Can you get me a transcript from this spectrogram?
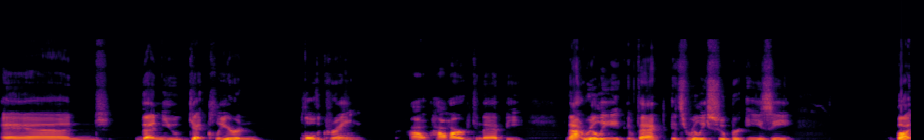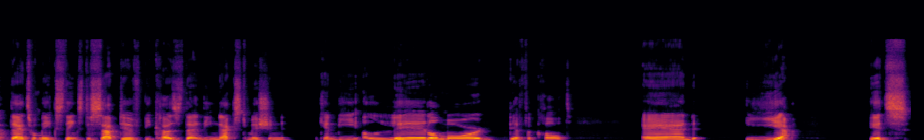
and then you get clear and blow the crane. How, how hard can that be? Not really. In fact, it's really super easy. But that's what makes things deceptive because then the next mission can be a little more difficult. And yeah, it's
